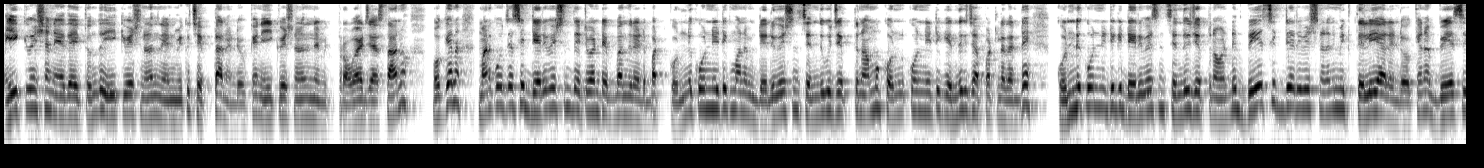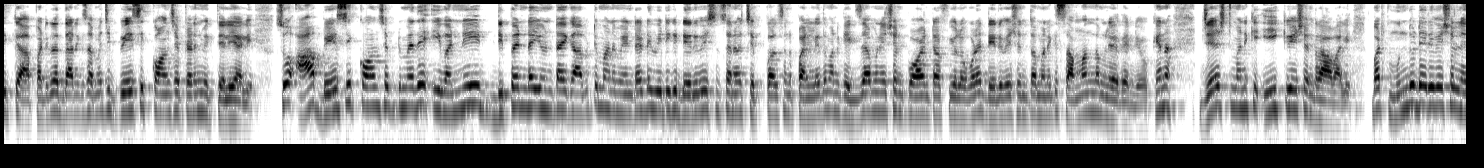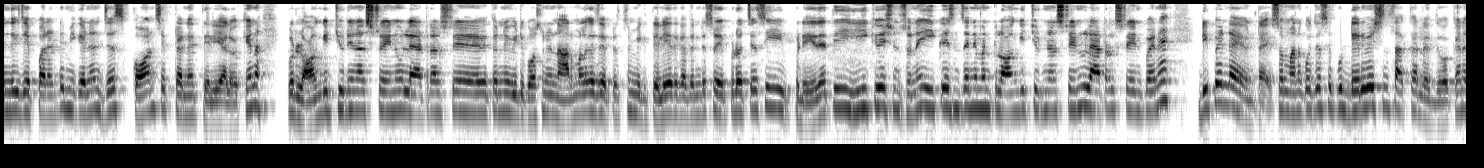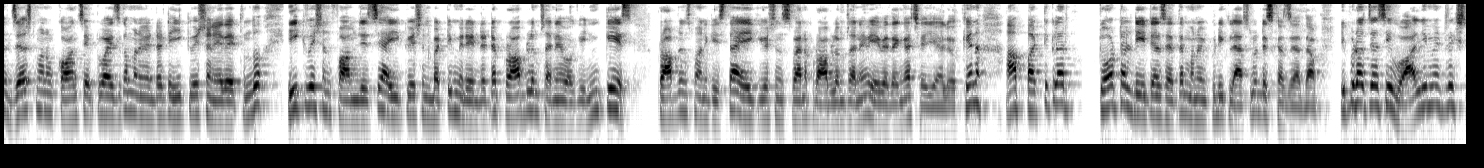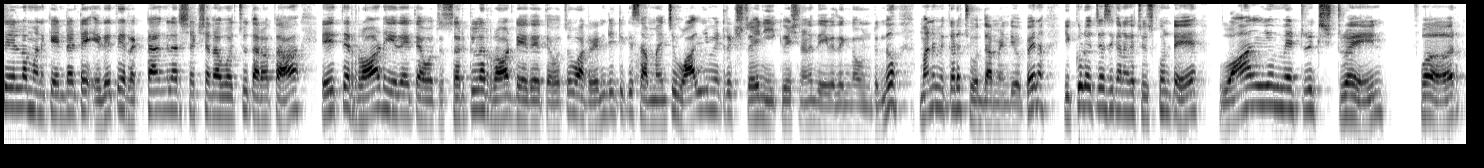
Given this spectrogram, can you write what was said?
ఈక్వేషన్ ఏదైతుందో ఈక్వేషన్ అనేది నేను మీకు చెప్తానండి ఓకేనా ఈక్వేషన్ అనేది నేను మీకు ప్రొవైడ్ చేస్తాను ఓకేనా? మనకు వచ్చేసి డెరివేషన్తో ఎటువంటి ఇబ్బంది లేదు. బట్ కొన్ని కొన్నిటికి మనం డెరివేషన్స్ ఎందుకు చెప్తున్నాము కొన్ని కొన్నిటికి ఎందుకు చెప్పట్లేదంటే కొన్ని కొన్నిటికి డెరివేషన్స్ ఎందుకు చెప్తున్నాం అంటే బేసిక్ డెరివేషన్ అనేది మీకు తెలియాలండి ఓకేనా? బేసిక్ పర్టికులర్ దానికి సంబంధించి బేసిక్ కాన్సెప్ట్ అనేది మీకు తెలియాలి. సో ఆ బేసిక్ కాన్సెప్ట్ మీదే ఇవన్నీ డిపెండ్ అయి ఉంటాయి కాబట్టి మనం ఏంటంటే వీటికి డెరివేషన్స్ అనేవి చెప్పుకోవాల్సిన పని లేదు. మనకి ఎగ్జామినేషన్ పాయింట్ ఆఫ్ వ్యూలో కూడా డెరివేషన్తో మనకి సంబంధం లేదండి ఓకేనా? జస్ట్ మనకి ఈక్వేషన్ రావాలి. బట్ ముందు డెరివేషన్ ఎందుకు చెప్పాలంటే మీకు ఏంటంటే జస్ట్ కాన్సెప్ట్ అనేది తెలియాలి ఓకేనా ఇప్పుడు లాంగిట్యూడినల్ స్ట్రెయిన్ లేటరల్ స్ట్రెయిన్ ఏవైతే వీటి కోసం నేను నార్మల్గా చెప్పేస్తే మీకు తెలియదు కదండి. సో ఇప్పుడు వచ్చేసి ఇప్పుడు ఏదైతే ఈక్వేషన్స్ ఉన్నాయి ఈక్వేషన్స్ అన్ని మనకి లాంగిట్యూడినల్ స్ట్రెయిన్ లేటరల్ స్ట్రెయిన్ పైన డిపెండ్ అయి ఉంటాయి. సో మనకు వచ్చేసి ఇప్పుడు డెరివేషన్స్ అక్కర్లేదు ఓకేనా జస్ట్ మనం కాన్సెప్ట్ వైజ్గా మనం ఏంటంటే ఈక్వేషన్ ఏదైతుందో ఈక్వేషన్ ఫామ్ చేసి ఆ ఈక్వేషన్ బట్టి మీరు ఏంటంటే ప్రాబ్లమ్స్ అనేవి ఒక ఇన్ కేస్ ప్రాబ్లమ్స్ మనకి ఇస్తే ఆ ఈక్వేషన్స్ పైన ప్రాబ్లమ్స్ అనేవి ఏ విధంగా చేయాలి ఓకేనా ఆ పర్టికులర్ టోటల్ డీటెయిల్స్ అయితే మనం ఇప్పుడు ఈ క్లాస్లో డిస్కస్ చేద్దాం. ఇప్పుడు వచ్చేసి వాల్యూమెట్రిక్ స్టైల్లో మనకి ఏంటంటే ఏదైతే రెక్టాంగులర్ సెక్షన్ అవ్వచ్చు తర్వాత ఏదైతే రాడ్ ఏదైతే అవ్వచ్చు సర్క్యులర్ రాడ్ ఏదైతే అవ్వచ్చు వాటి రెండింటికి సంబంధించి వాల్యూమెట్రిక్ స్ట్రెయిన్ ఈక్వేషన్ అనేది ఏ విధంగా ఉంటుందో మనం ఇక్కడ చూద్దామండి. ఓకేనా ఇక్కడ వచ్చేసి కనుక చూసుకుంటే volumetric strain for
